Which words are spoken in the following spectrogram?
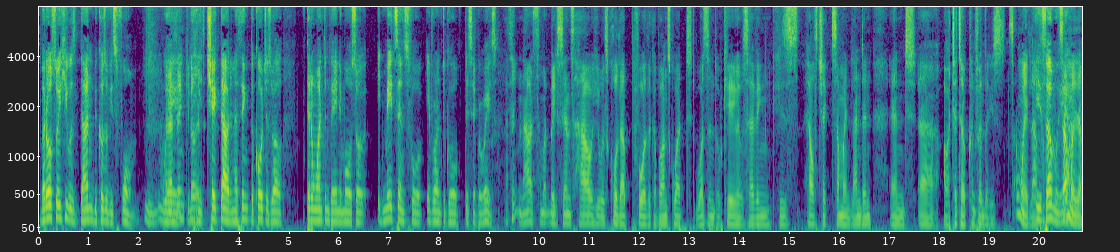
but also he was done because of his form. Where and I think you know he checked out, and I think the coach as well didn't want him there anymore. So it made sense for everyone to go their separate ways. I think now it somewhat makes sense how he was called up for the Gabon squad. It wasn't okay. He was having his health checked somewhere in London, and uh, Arteta confirmed that he's somewhere left. He's somewhere, somewhere yeah.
